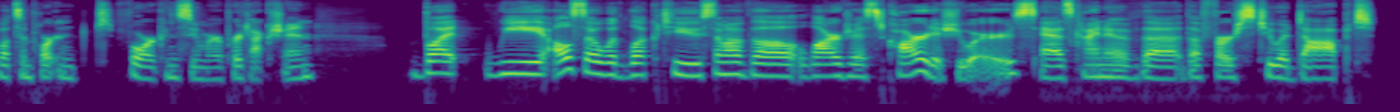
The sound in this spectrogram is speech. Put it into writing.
what's important for consumer protection but we also would look to some of the largest card issuers as kind of the, the first to adopt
